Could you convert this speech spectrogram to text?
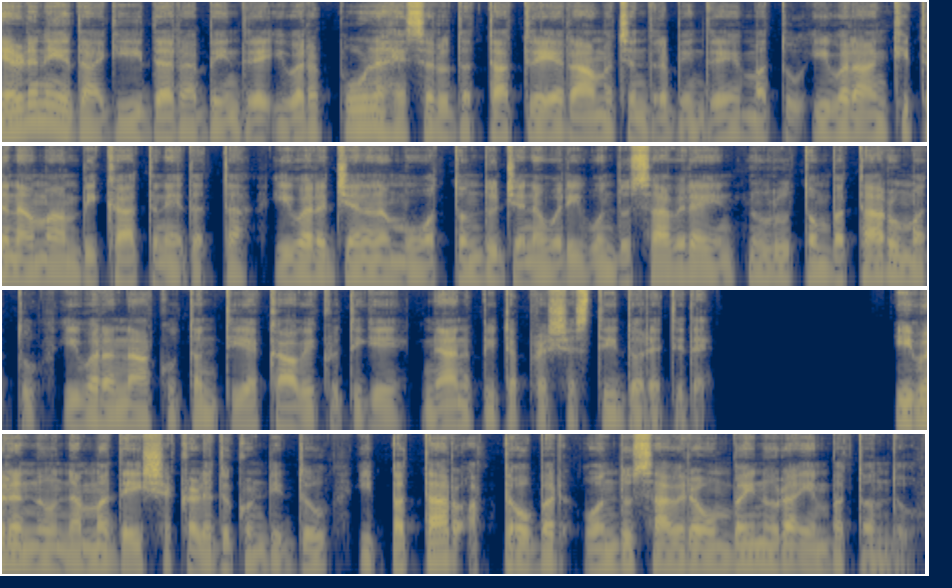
ಎರಡನೆಯದಾಗಿ ದ ಬೇಂದ್ರೆ ಇವರ ಪೂರ್ಣ ಹೆಸರು ದತ್ತಾತ್ರೇಯ ರಾಮಚಂದ್ರ ಬೇಂದ್ರೆ ಮತ್ತು ಇವರ ಅಂಕಿತನಾಮ ಅಂಬಿಕಾತನೇ ದತ್ತ, ಇವರ ಜನನ ಮೂವತ್ತೊಂದು ಜನವರಿ ಒಂದು ಸಾವಿರ ಎಂಟುನೂರು ತೊಂಬತ್ತಾರು ಮತ್ತು ಇವರ ನಾಲ್ಕು ತಂತಿಯ ಕಾವ್ಯಕೃತಿಗೆ ಜ್ಞಾನಪೀಠ ಪ್ರಶಸ್ತಿ ದೊರೆತಿದೆ. ಇವರನ್ನು ನಮ್ಮ ದೇಶ ಕಳೆದುಕೊಂಡಿದ್ದು ಇಪ್ಪತ್ತಾರು ಅಕ್ಟೋಬರ್ ಒಂದು ಸಾವಿರ ಒಂಬೈನೂರ ಎಂಬತ್ತೊಂದು.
